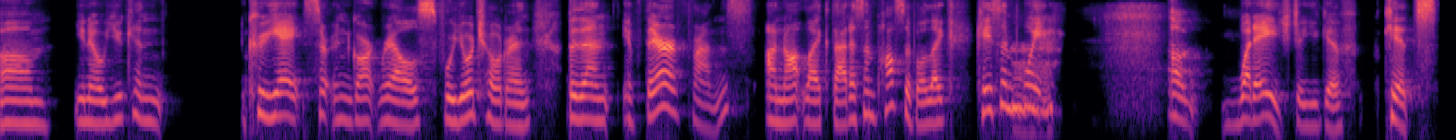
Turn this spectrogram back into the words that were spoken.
um, you know, you can create certain guardrails for your children, but then if their friends are not like that, it's impossible. Like case in point, mm-hmm. um, what age do you give kids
